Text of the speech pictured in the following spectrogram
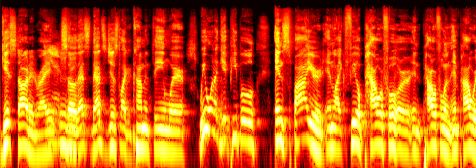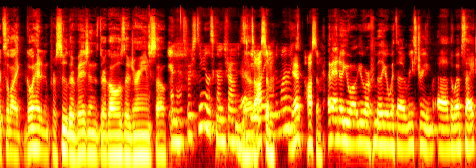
Get started, right? Yeah. So Mhm. that's that's just like a common theme where we want to get people inspired and like feel powerful or in powerful and empowered to like go ahead and pursue their visions, their goals, their dreams. So And that's where stimulus comes from. Yeah. That's awesome. Yeah. awesome. I mean I know you are you are familiar with uh, Restream, uh, the website.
